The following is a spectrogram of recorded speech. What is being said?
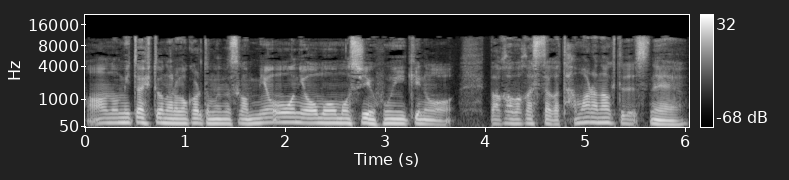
あの、見た人ならわかると思いますが、妙に重々しい雰囲気のバカバカしさがたまらなくてですね、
